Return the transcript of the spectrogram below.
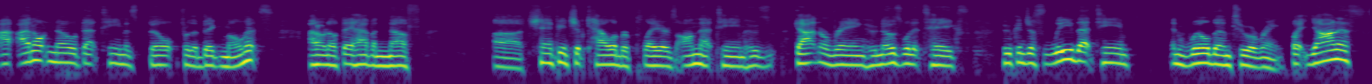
I, I don't know if that team is built for the big moments. I don't know if they have enough uh, championship caliber players on that team who's gotten a ring, who knows what it takes, who can just lead that team and will them to a ring. But Giannis,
